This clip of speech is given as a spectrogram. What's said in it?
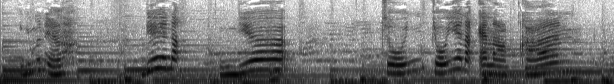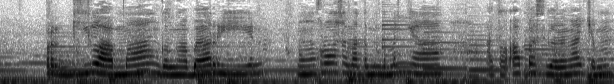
gimana ya dia enak dia cowoknya cowoknya enak enakan pergi lama gak ngabarin nongkrong sama temen-temennya atau apa segala macem.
